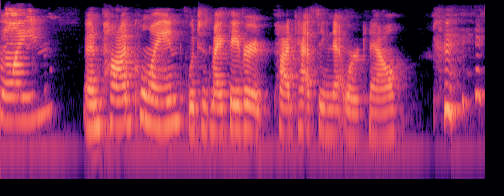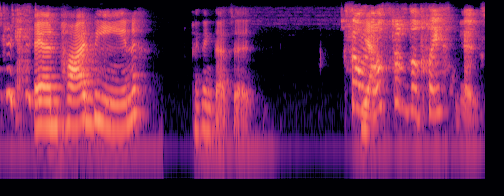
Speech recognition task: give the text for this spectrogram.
Coin. And Podcoin, which is my favorite podcasting network now, and Podbean. I think that's it. So, Yeah. most of the places.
